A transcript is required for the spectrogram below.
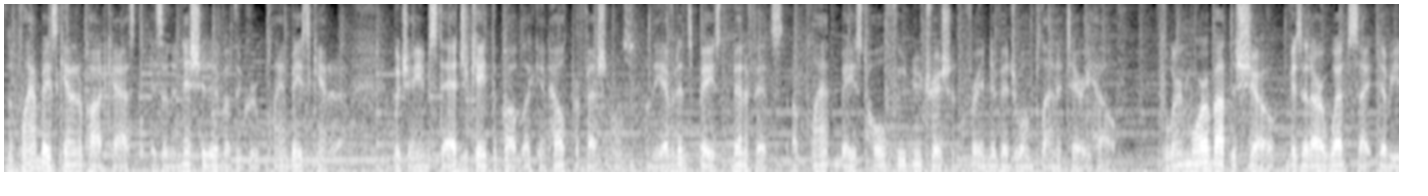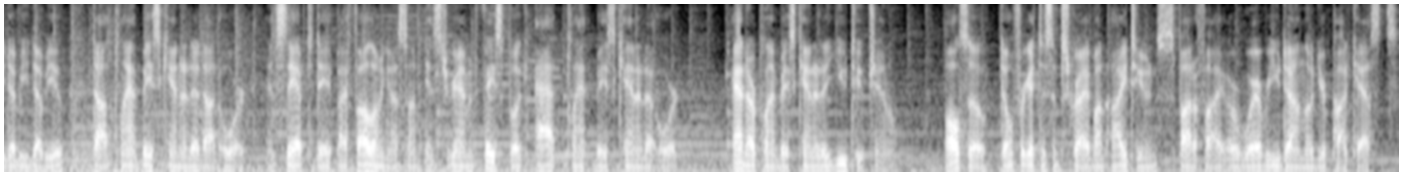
The Plant Based Canada podcast is an initiative of the group Plant Based Canada, which aims to educate the public and health professionals on the evidence based benefits of plant based whole food nutrition for individual and planetary health. To learn more about the show, visit our website, www.plantbasedcanada.org, and stay up to date by following us on Instagram and Facebook at plantbasedcanada.org and our Plant Based Canada YouTube channel. Also, don't forget to subscribe on iTunes, Spotify, or wherever you download your podcasts.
